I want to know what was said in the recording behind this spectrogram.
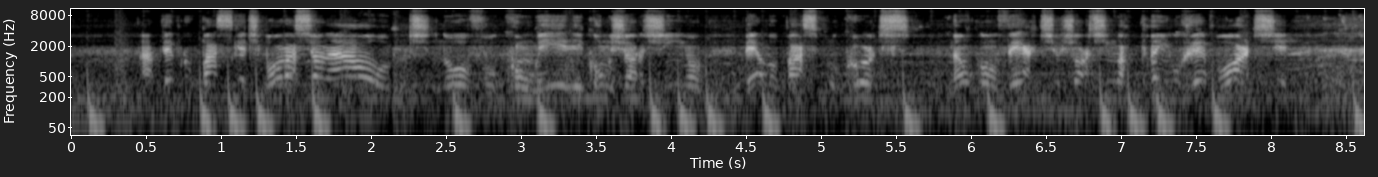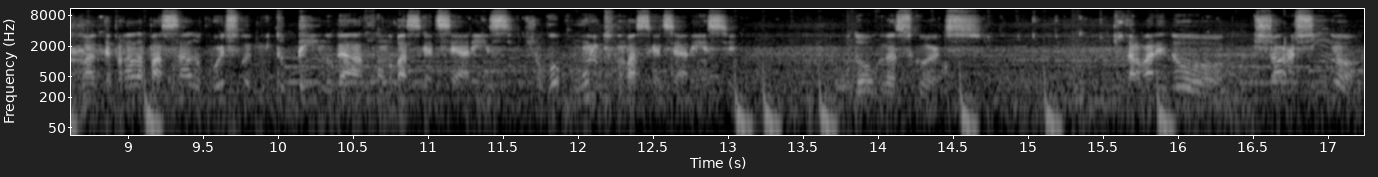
Até pro basquetebol nacional. De novo, com ele, com o Jorginho. Belo passe pro Curtis. Não converte. O Jorginho apanha o rebote. Na temporada passada, o Curtis foi muito bem no garrafão do basquete cearense. Jogou muito no basquete cearense. O Douglas Curtis. Trabalho do Jorginho.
